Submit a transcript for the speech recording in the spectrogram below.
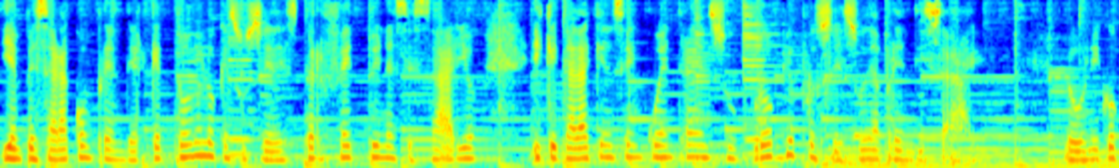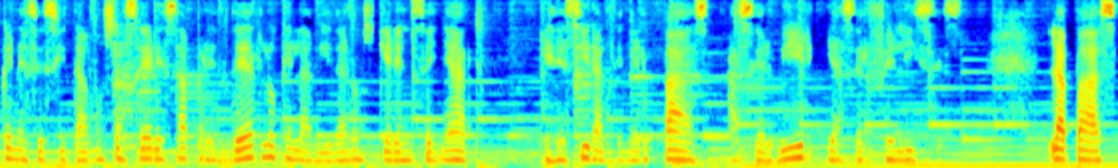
y empezar a comprender que todo lo que sucede es perfecto y necesario y que cada quien se encuentra en su propio proceso de aprendizaje. Lo único que necesitamos hacer es aprender lo que la vida nos quiere enseñar, es decir, a tener paz, a servir y a ser felices. La paz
